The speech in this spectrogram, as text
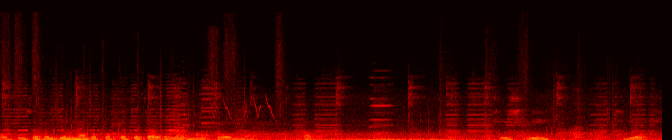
O, tu sobie wejdziemy na jego postecję, całe dolar naokoło, nie? Przyszli już.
